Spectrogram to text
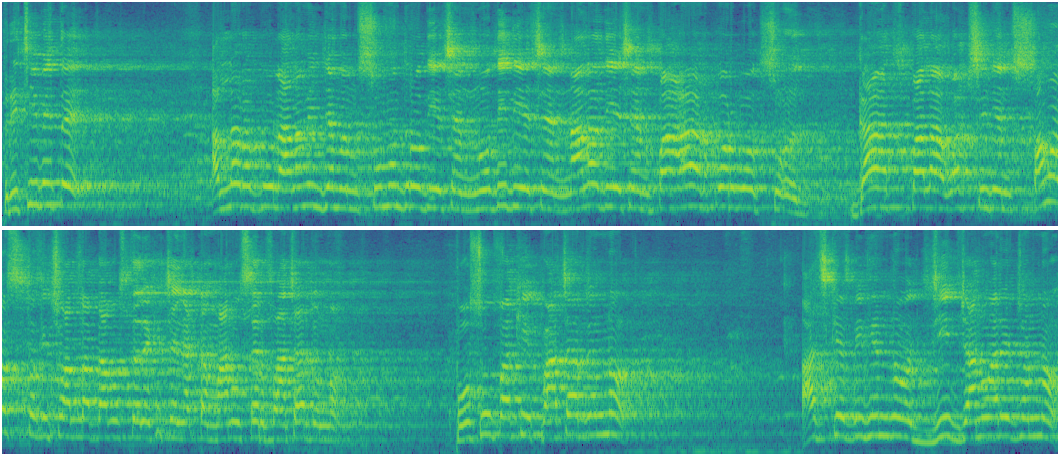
পৃথিবীতে আল্লাহ রব্বুল আলমিন যেমন সমুদ্র দিয়েছেন, নদী দিয়েছেন, নালা দিয়েছেন, পাহাড়, পর্বত গাছপালা অক্সিজেন সমস্ত কিছু আল্লাহ ব্যবস্থা রেখেছেন একটা মানুষের বাঁচার জন্য। পশু পাখি বাঁচার জন্য। আজকে বিভিন্ন জীব জানোয়ারের জন্য।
